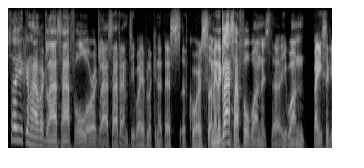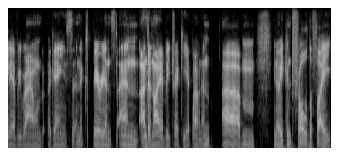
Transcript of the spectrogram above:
So you can have a glass half full or a glass half empty way of looking at this, of course. I mean, the glass half full one is that he won basically every round against an experienced and undeniably tricky opponent. Um, you know, he controlled the fight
